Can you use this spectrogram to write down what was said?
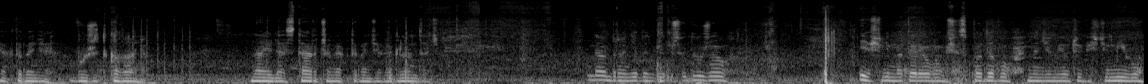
jak to będzie w użytkowaniu. Na ile starczą, jak to będzie wyglądać. Dobra, nie będę przedłużał. Jeśli materiał Wam się spodobał, będzie mi oczywiście miło,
